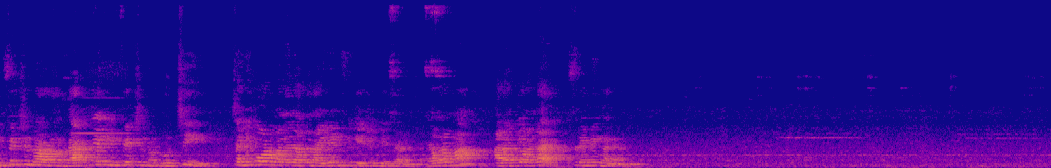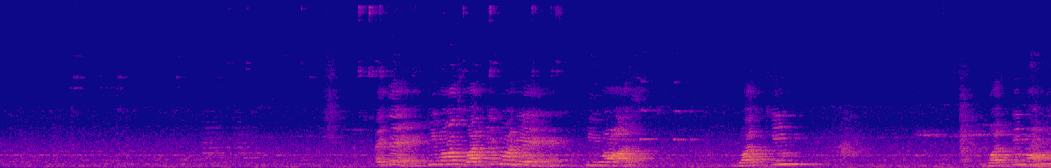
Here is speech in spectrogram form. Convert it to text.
ఇన్ఫెక్షన్ రావడం బ్యాక్టీరియల్ ఇన్ఫెక్షన్ వచ్చి చనిపోవడం అనేది అతను ఐడెంటిఫికేషన్ చేశాడంట. ఎవరమ్మా? అలెగ్జాండర్ ఫ్లెమింగ్ అనేది అయితే working on a he was working working on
